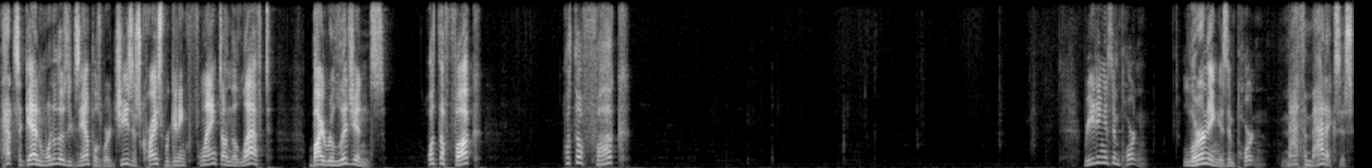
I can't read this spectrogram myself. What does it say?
That's again one of those examples where Jesus Christ were getting flanked on the left by religions. What the fuck? What the fuck? Reading is important. Learning is important. Mathematics is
